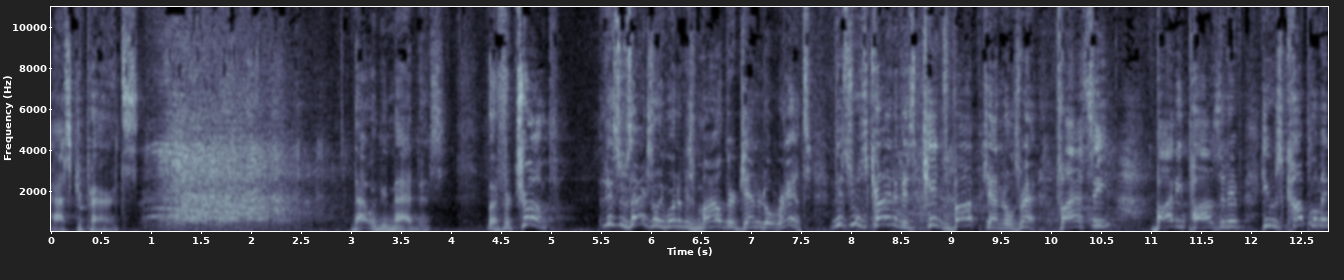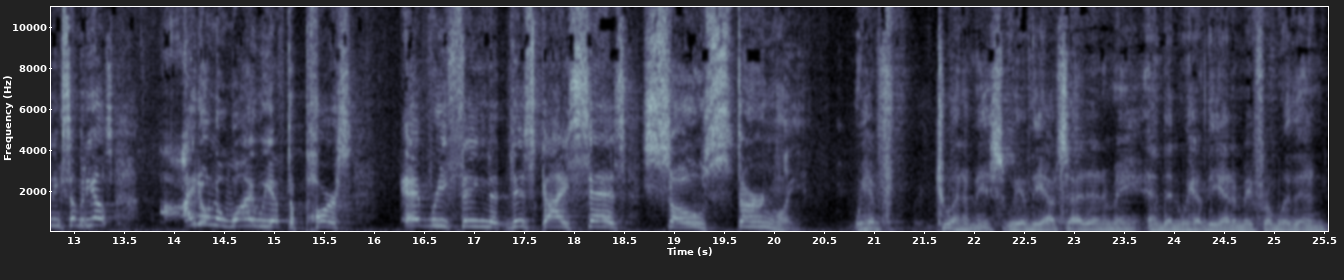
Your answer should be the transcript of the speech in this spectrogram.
Ask your parents. That would be madness. But for Trump, this was actually one of his milder genital rants. This was kind of his Kidz Bop genitals rant. Classy, body positive. He was complimenting somebody else. I don't know why we have to parse everything that this guy says so sternly. We have two enemies. We have the outside enemy, and then we have the enemy from within.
